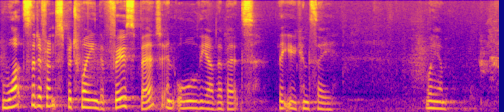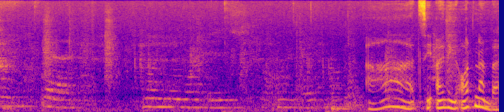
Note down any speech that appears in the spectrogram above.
What's the difference between the first bit and all the other bits that you can see? William. Ah, it's the only odd number.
